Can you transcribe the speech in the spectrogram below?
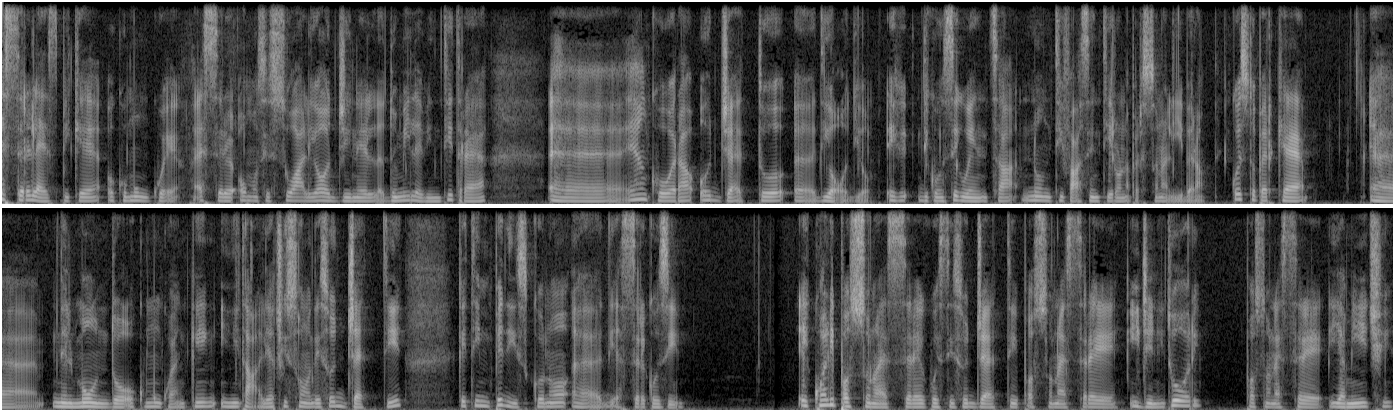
essere lesbiche o comunque essere omosessuali oggi nel 2023 eh, è ancora oggetto eh, di odio e di conseguenza non ti fa sentire una persona libera. Questo perché eh, nel mondo o comunque anche in, in, Italia ci sono dei soggetti che ti impediscono eh, di essere così. E quali possono essere questi soggetti? Possono essere i genitori, possono essere gli amici,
